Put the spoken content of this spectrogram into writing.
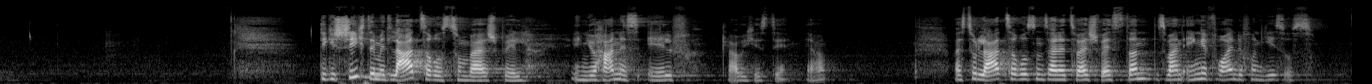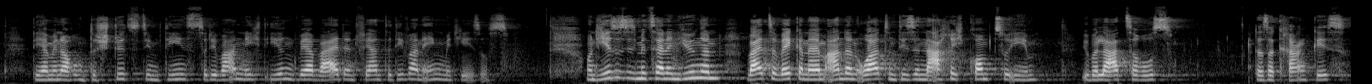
Die Geschichte mit Lazarus zum Beispiel, in Johannes 11, glaube ich, ist die, ja. Weißt du, Lazarus und seine zwei Schwestern, das waren enge Freunde von Jesus. Die haben ihn auch unterstützt im Dienst. So, die waren nicht irgendwer weit entfernter, die waren eng mit Jesus. Und Jesus ist mit seinen Jüngern weiter weg an einem anderen Ort und diese Nachricht kommt zu ihm über Lazarus, dass er krank ist.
